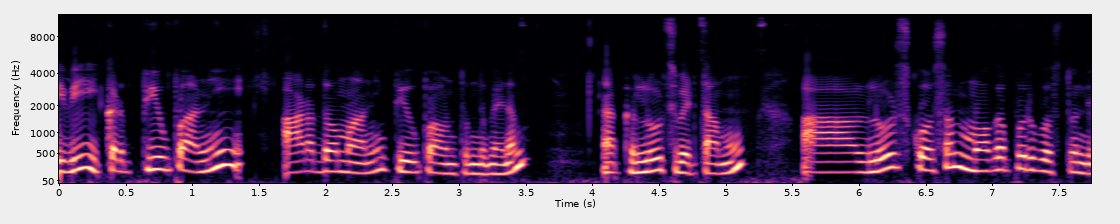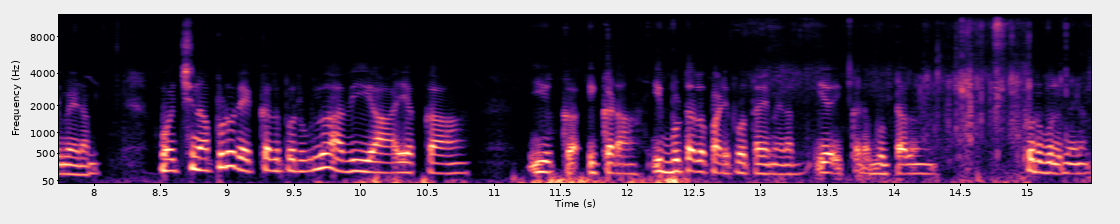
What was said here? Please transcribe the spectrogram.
ఇవి ఇక్కడ ప్యూపా అని ఆడదోమ అని ప్యూపా ఉంటుంది మేడం. అక్కడ లూడ్స్ పెడతాము. ఆ లూడ్స్ కోసం మొగ పురుగు వస్తుంది మేడం. వచ్చినప్పుడు రెక్కల పురుగులు అవి ఆ యొక్క ఈ ఇక్కడ ఈ బుట్టలు పడిపోతాయి మేడం. ఇక్కడ బుట్టలు పురుగులు మేడం.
